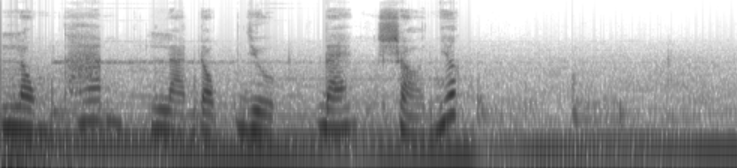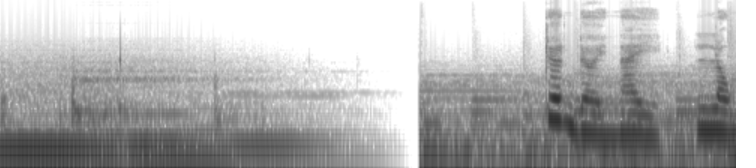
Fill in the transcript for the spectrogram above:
lòng tham là độc dược đáng sợ nhất. Trên đời này, lòng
